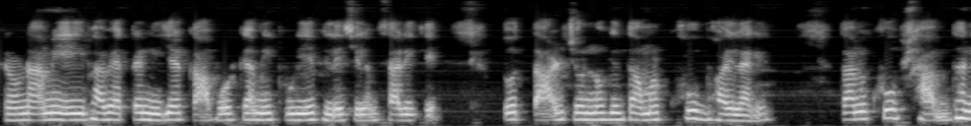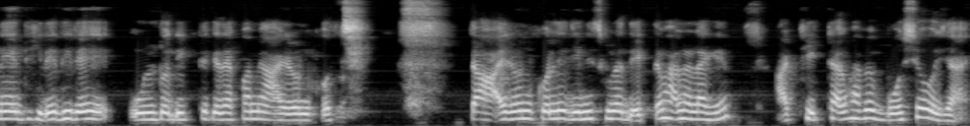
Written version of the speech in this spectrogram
কেননা আমি এইভাবে একটা নিজের কাপড়কে আমি পুড়িয়ে ফেলেছিলাম শাড়িকে। তো তার জন্য কিন্তু আমার খুব ভয় লাগে। তো আমি খুব সাবধানে ধীরে ধীরে উল্টো দিক থেকে দেখো আমি আয়রন করছি। তা আয়রন করলে জিনিসগুলো দেখতে ভালো লাগে আর ঠিকঠাকভাবে বসেও যায়।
